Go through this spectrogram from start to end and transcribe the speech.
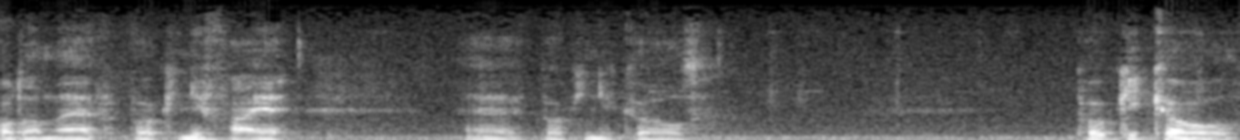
rod on there for poking your fire uh, poking your coals pokey coal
